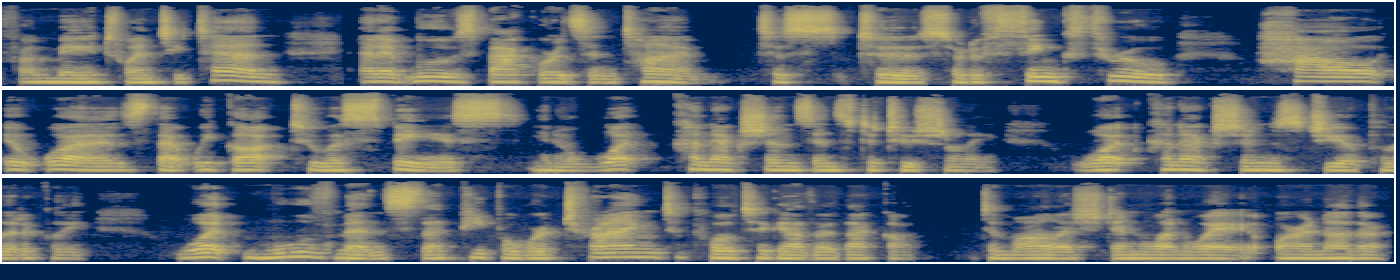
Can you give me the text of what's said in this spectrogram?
from May 2010, and it moves backwards in time to to sort of think through how it was that we got to a space, you know, what connections institutionally, what connections geopolitically, what movements that people were trying to pull together that got demolished in one way or another.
